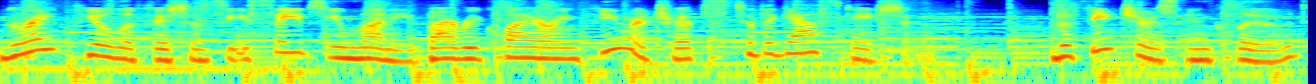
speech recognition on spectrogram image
Great fuel efficiency saves you money by requiring fewer trips to the gas station. The features include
